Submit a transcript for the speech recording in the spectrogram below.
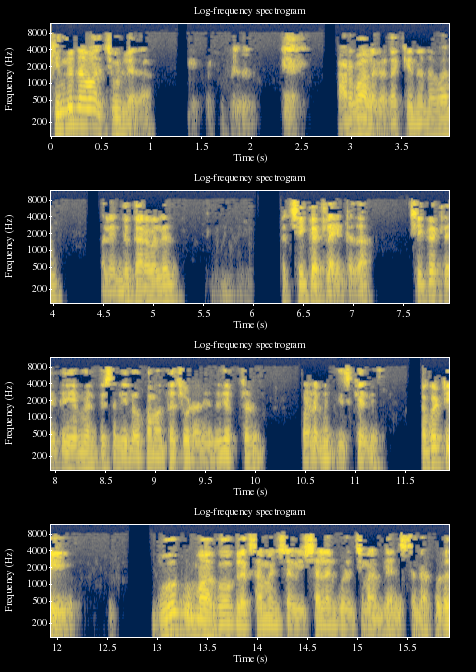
కిందున్న వాళ్ళు చూడలేదా? అరవాలి కదా కిందున్న వాళ్ళు. వాళ్ళు ఎందుకు అరవలేదు? చీకట్లు అయింటదా చీకట్లు అయితే ఏం కనిపిస్తుంది ఈ లోకం అంతా చూడని ఎందుకు చెప్తాడు? కొండ మీద తీసుకెళ్ళి కాబట్టి గోగు మా గోగులకు సంబంధించిన విషయాల గురించి మనం ధ్యానిస్తున్నప్పుడు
